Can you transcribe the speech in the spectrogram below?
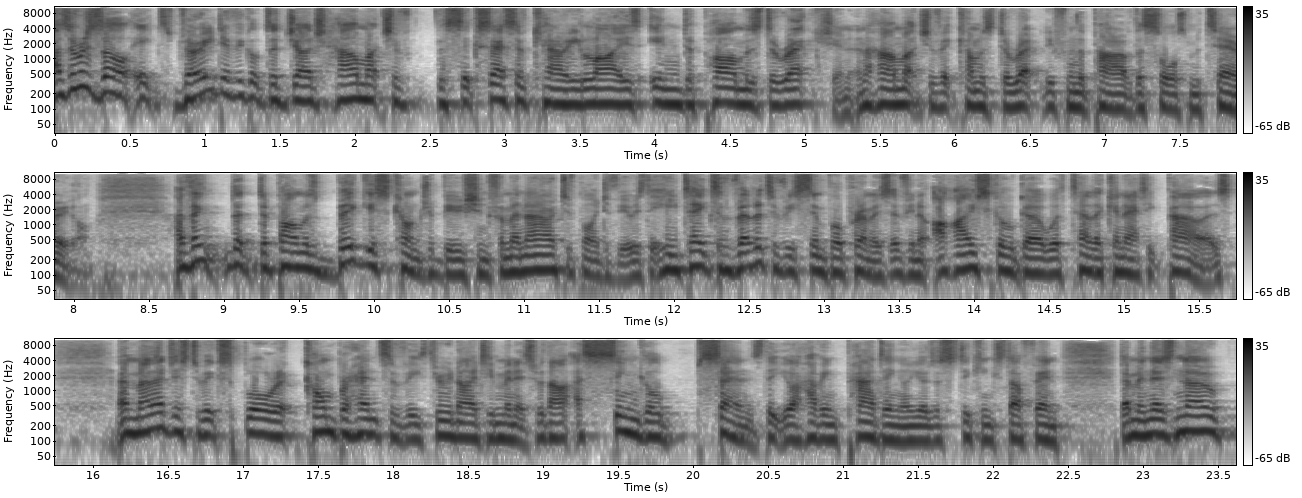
As a result, it's very difficult to judge how much of the success of Carrie lies in De Palma's direction and how much of it comes directly from the power of the source material. I think that De Palma's biggest contribution from a narrative point of view is that he takes a relatively simple premise of, you know, a high school girl with telekinetic powers and manages to explore it comprehensively through 90 minutes without a single sense that you're having padding or you're just sticking stuff in. I mean, there's no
